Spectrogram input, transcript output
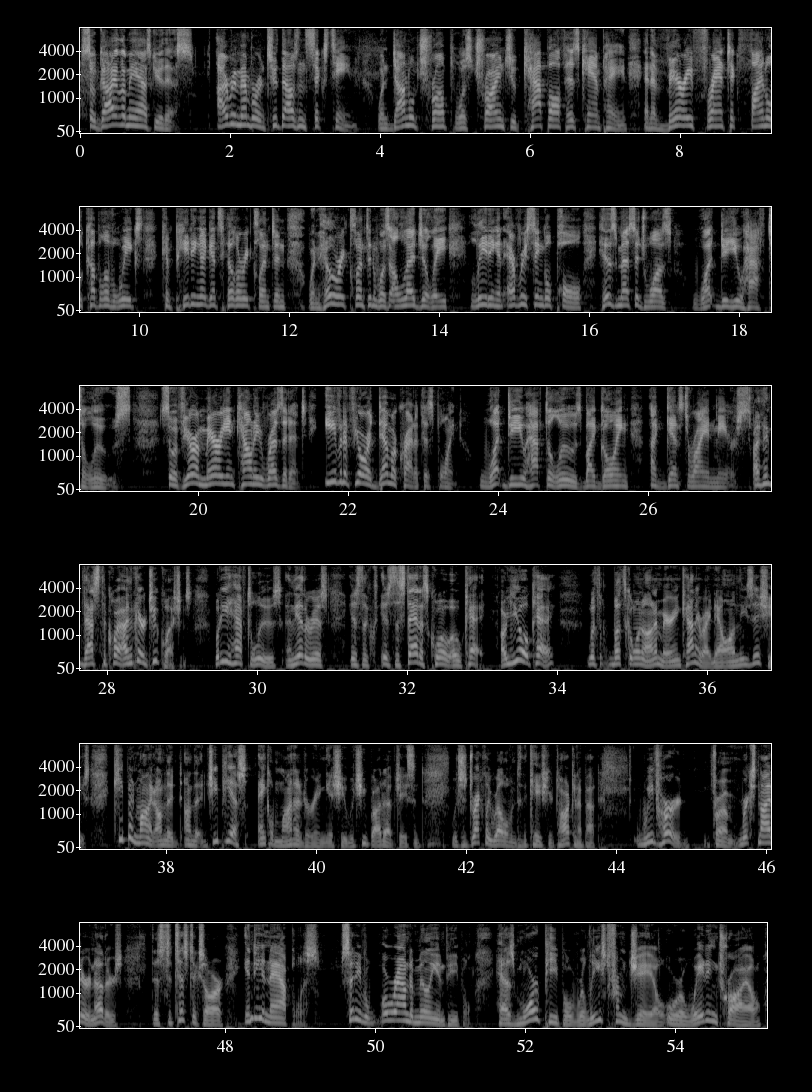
So, Guy, let me ask you this. I remember in 2016 when Donald Trump was trying to cap off his campaign in a very frantic final couple of weeks competing against Hillary Clinton. When Hillary Clinton was allegedly leading in every single poll, his message was, What do you have to lose? So if you're a Marion County resident, even if you're a Democrat at this point, what do you have to lose by going against Ryan Mears? I think that's the question. I think there are two questions. What do you have to lose? And the other is is the is the status quo okay? Are you okay? With what's going on in Marion County right now on these issues, keep in mind on the on the GPS ankle monitoring issue, which you brought up, Jason, which is directly relevant to the case you're talking about. We've heard from Rick Snyder and others. The statistics are Indianapolis, city of around a million people, has more people released from jail or awaiting trial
